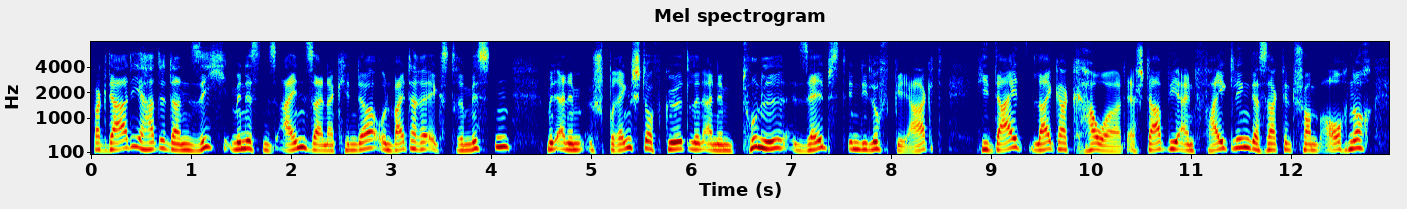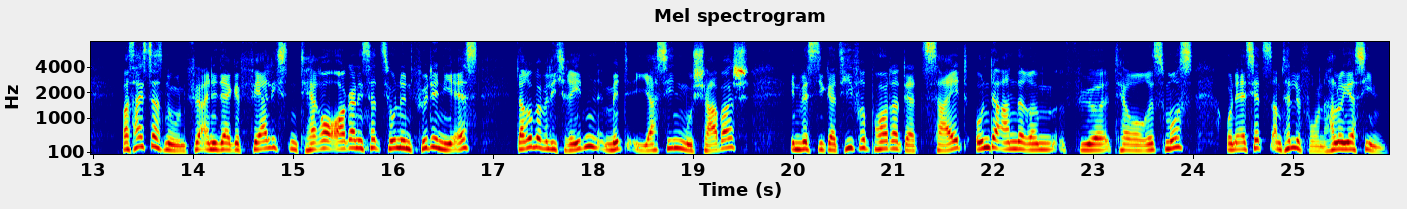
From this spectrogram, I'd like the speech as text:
Baghdadi hatte dann sich, mindestens eins seiner Kinder und weitere Extremisten mit einem Sprengstoffgürtel in einem Tunnel selbst in die Luft gejagt. He died like a coward. Er starb wie ein Feigling, das sagte Trump auch noch. Was heißt das nun für eine der gefährlichsten Terrororganisationen für den IS? Darüber will ich reden mit Yassin Mushabash, Investigativreporter der Zeit, unter anderem für Terrorismus. Und er ist jetzt am Telefon. Hallo Yassin.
